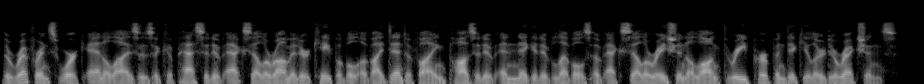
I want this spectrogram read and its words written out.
The reference work analyzes a capacitive accelerometer capable of identifying positive and negative levels of acceleration along three perpendicular directions.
